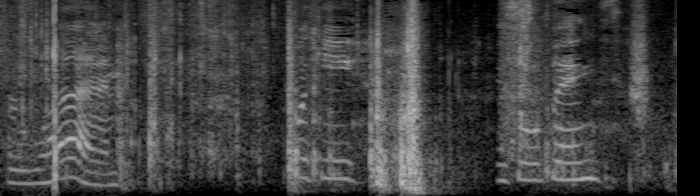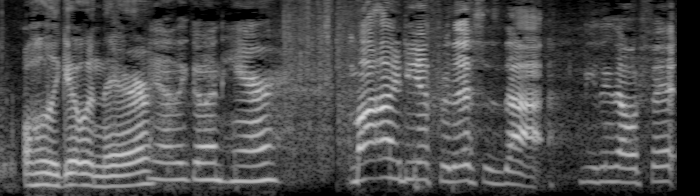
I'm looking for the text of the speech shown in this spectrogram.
For one, Quickie. These little things. Oh, they go in there Yeah, they go in here. My idea for this is that. Do you think that would fit?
